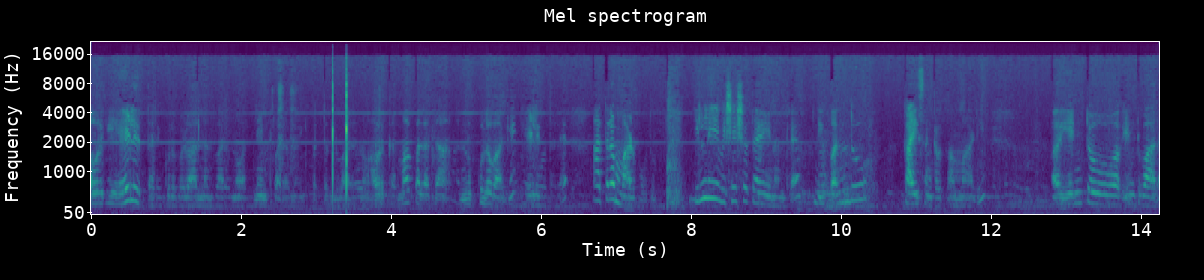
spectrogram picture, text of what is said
ಅವ್ರಿಗೆ ಹೇಳಿರ್ತಾರೆ ಗುರುಗಳು ಹನ್ನೊಂದು ವಾರನೋ, ಹದಿನೆಂಟು ವಾರನೋ, ಇಪ್ಪತ್ತೊಂದು ವಾರನೋ, ಅವ್ರ ಕರ್ಮಫಲದ ಅನುಕೂಲವಾಗಿ ಹೇಳಿರ್ತಾರೆ. ಆ ಥರ ಮಾಡ್ಬೋದು. ಇಲ್ಲಿ ವಿಶೇಷತೆ ಏನಂದರೆ ನೀವು ಬಂದು ಕಾಯಿ ಸಂಕಲ್ಪ ಮಾಡಿ ಎಂಟು ಎಂಟು ವಾರ,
